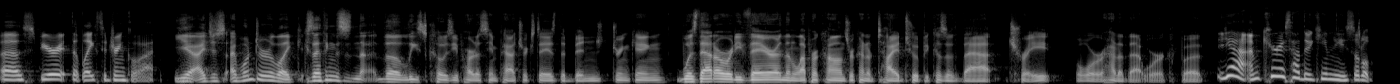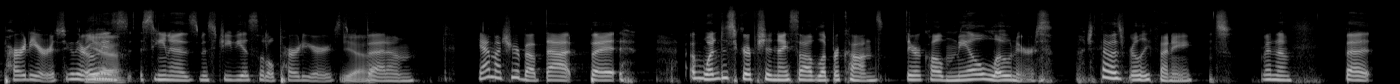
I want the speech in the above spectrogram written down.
a spirit that likes to drink a lot. Yeah, I just I wonder like because I think this is not the least cozy part of St. Patrick's Day is the binge drinking. Was that already there, and then leprechauns were kind of tied to it because of that trait, or how did that work? But Yeah, I'm curious how they became these little partiers they're Yeah. always seen as mischievous little partiers. Yeah. But um yeah, I'm not sure about that. But one description I saw of leprechauns, they were called male loners. I thought was really funny. And, um, but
